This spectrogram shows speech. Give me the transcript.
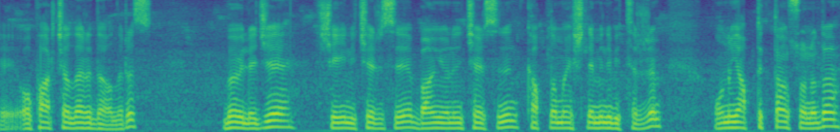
Ee, o parçaları da alırız. Böylece şeyin içerisi, banyonun içerisinin kaplama işlemini bitiririm. Onu yaptıktan sonra da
